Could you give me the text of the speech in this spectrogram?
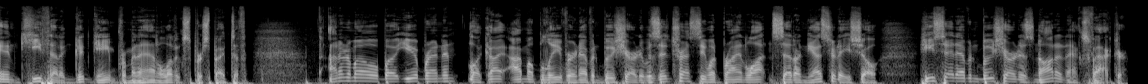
and Keith had a good game from an analytics perspective. I don't know about you, Brendan. Look, I, am a believer in Evan Bouchard. It was interesting what Brian Lawton said on yesterday's show. He said Evan Bouchard is not an X factor.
